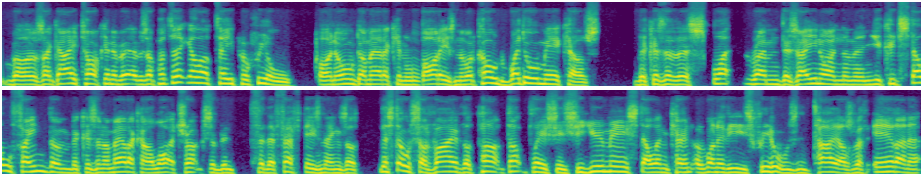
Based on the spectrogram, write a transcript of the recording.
Well, there was a guy talking about it was a particular type of wheel on old American lorries, and they were called Widowmakers because of the split rim design on them. And you could still find them because in America, a lot of trucks have been for the 50s and things. They still survive. They're parked up places. So you may still encounter one of these wheels and tires with air in it.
